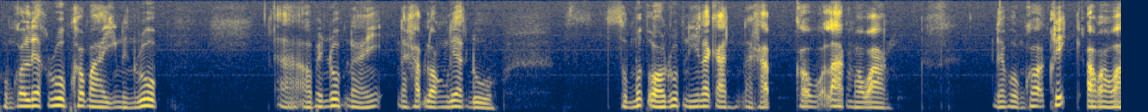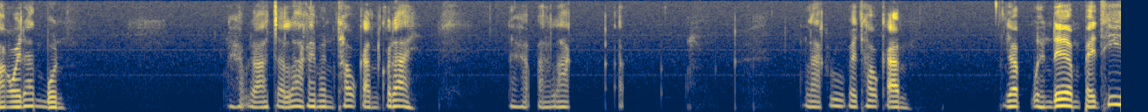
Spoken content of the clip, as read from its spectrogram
ผมก็เลือกรูปเข้ามาอีกหนึ่งรูปอ่าเอาเป็นรูปไหนนะครับ ลองเลือกดู สมมุติว่ารูปนี้แล้วกันนะครับ ก็ลากมาวาง แล้วผมก็คลิกเอามาวางไว้ด้านบน นะครับเราอาจจะลากให้มันเท่ากันก็ได้นะครับลากลากรูปไปเท่ากันครับเหมือนเดิมไปที่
